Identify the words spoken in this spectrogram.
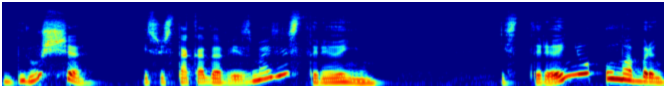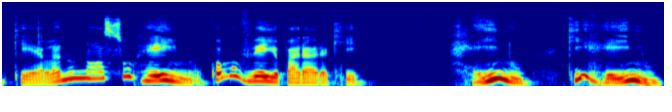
Bruxa? Isso está cada vez mais estranho. Estranho uma branquela no nosso reino. Como veio parar aqui? Reino? Que reino?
